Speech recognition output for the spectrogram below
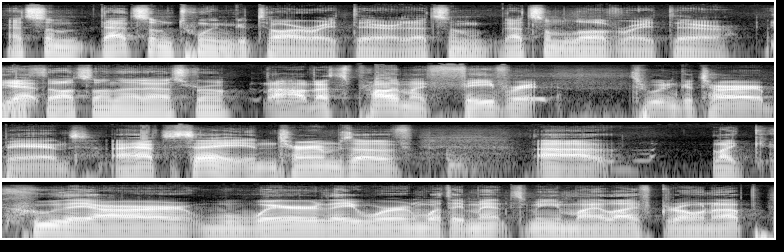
That's some that's some twin guitar right there. That's some that's some love right there. Any Yeah. thoughts on that, Astro? Oh, that's probably my favorite twin guitar band. I have to say, in terms of uh, like who they are, where they were, and what they meant to me in my life growing up.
